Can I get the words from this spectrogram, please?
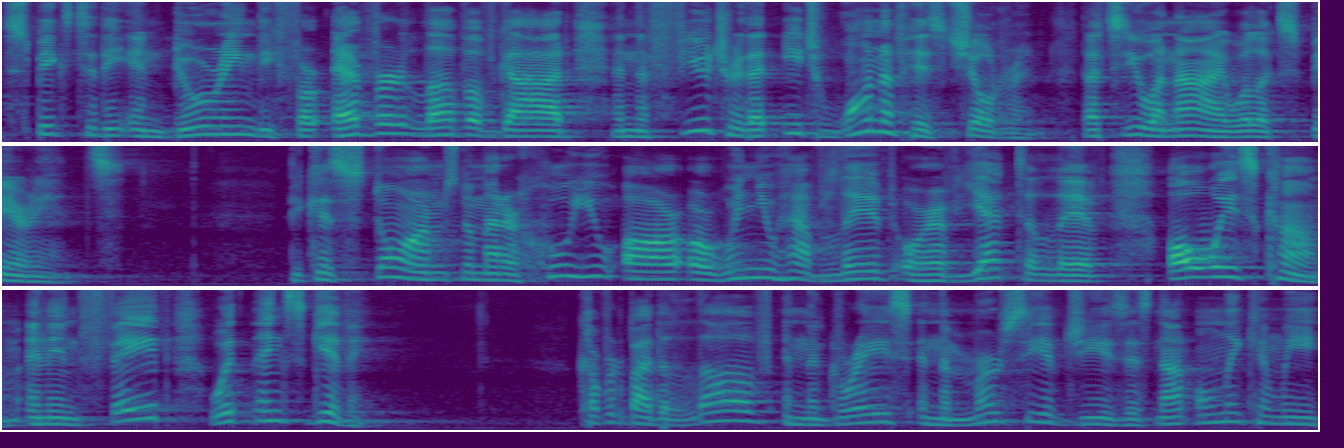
speaks to the enduring, the forever love of God and the future that each one of his children, that's you and I, will experience. Because storms, no matter who you are or when you have lived or have yet to live, always come. And in faith, with thanksgiving, covered by the love and the grace and the mercy of Jesus, not only can we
